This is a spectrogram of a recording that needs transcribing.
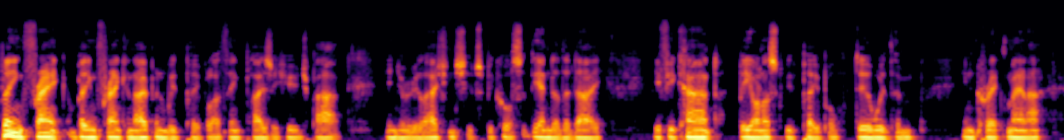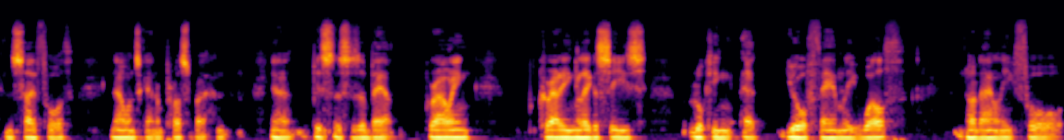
being frank, being frank and open with people, I think plays a huge part in your relationships because at the end of the day, if you can't be honest with people, deal with them in correct manner, and so forth, no one's going to prosper. And, you know, business is about growing, creating legacies, looking at your family wealth, not only for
